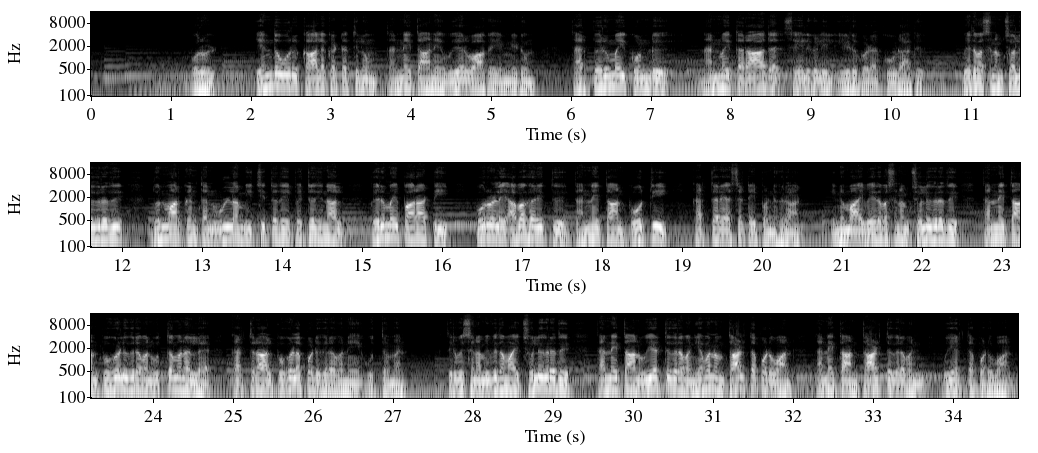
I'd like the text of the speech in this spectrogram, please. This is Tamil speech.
பொருள் எந்த ஒரு காலகட்டத்திலும் தன்னைத்தானே உயர்வாக எண்ணிடும் தற்பெருமை கொண்டு நன்மை தராத செயல்களில் ஈடுபடக்கூடாது. வேதவசனம் சொல்லுகிறது துன்மார்க்கன் தன் உள்ளம் இச்சித்ததை பெற்றதினால் பெருமை பாராட்டி பொருளை அபகரித்து தன்னைத்தான் போற்றி கர்த்தரை அசட்டை பண்ணுகிறான். இன்னுமாய் வேதவசனம் சொல்லுகிறது தன்னைத்தான் புகழுகிறவன் உத்தமன் அல்ல கர்த்தரால் புகழப்படுகிறவனே உத்தமன். திருவசனம் இவ்விதமாய் சொல்லுகிறது தன்னைத்தான் உயர்த்துகிறவன் எவனும் தாழ்த்தப்படுவான் தன்னைத்தான் தாழ்த்துகிறவன் உயர்த்தப்படுவான்.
